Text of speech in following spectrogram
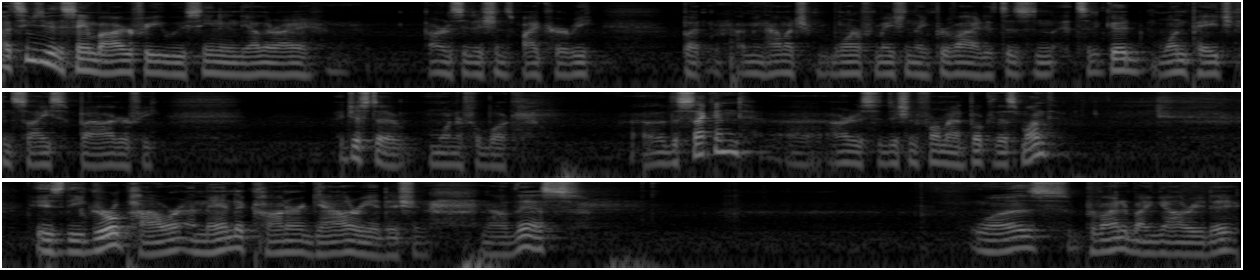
Uh, it seems to be the same biography we've seen in the other artist editions by Kirby. but I mean, how much more information they provide? It's just, it's a good one-page, concise biography. Just a wonderful book. Uh, the second uh, artist edition format book this month is the Girl Power Amanda Conner Gallery Edition. Now, this was provided by Gallery Day,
